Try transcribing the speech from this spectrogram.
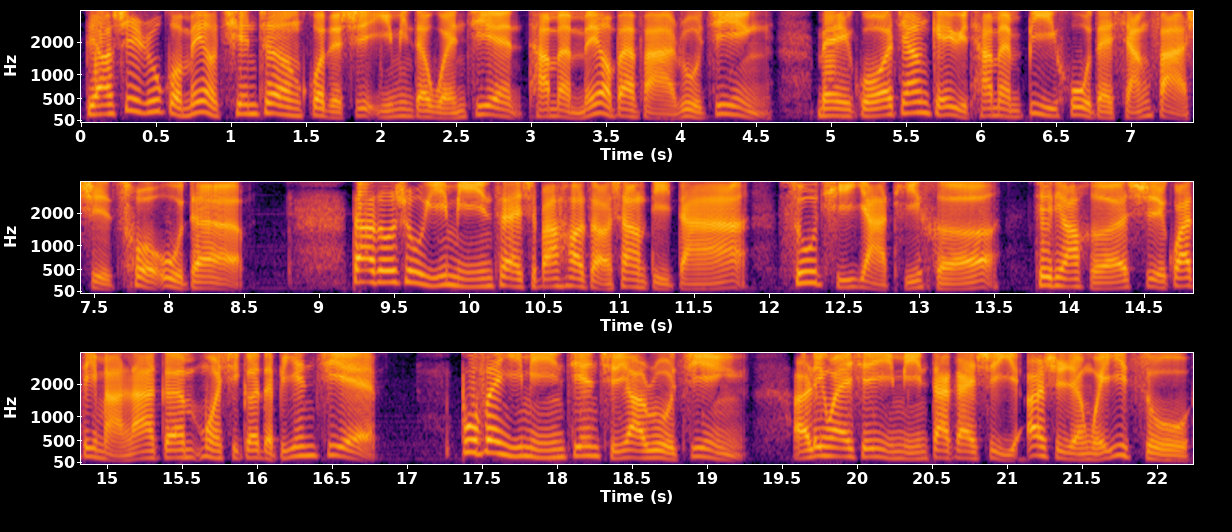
表示，如果没有签证或者是移民的文件，他们没有办法入境。美国将给予他们庇护的想法是错误的。大多数移民在十八号早上抵达苏奇亚提河，这条河是瓜地马拉跟墨西哥的边界。部分移民坚持要入境，而另外一些移民大概是以二十人为一组，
